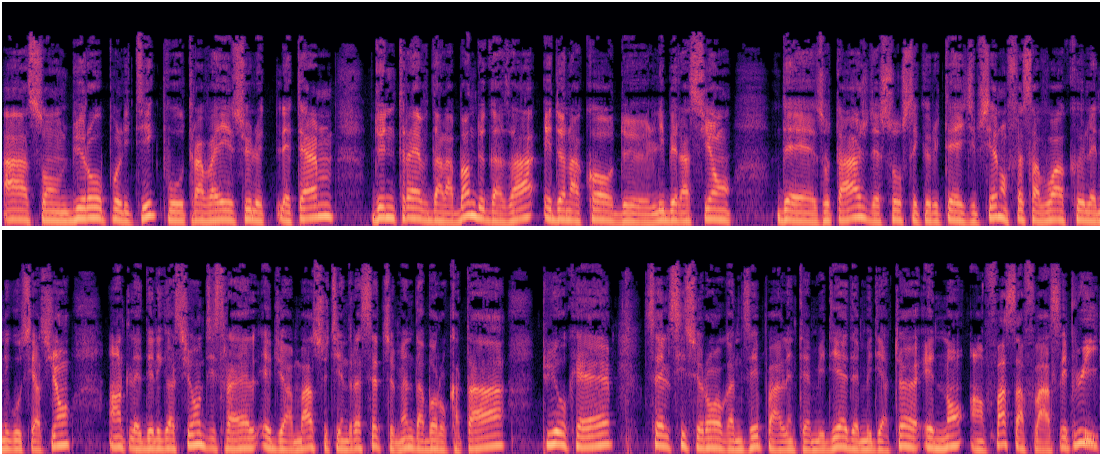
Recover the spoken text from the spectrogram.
a son bureau politique pour travailler sur les termes d'une trêve dans la bande de Gaza et d'un accord de libération des otages. Des sources sécurité égyptiennes ont fait savoir que les négociations entre les délégations d'Israël et du Hamas se tiendraient cette semaine d'abord au Qatar, puis au Caire. Celles-ci seront organisées par l'intermédiaire des médiateurs et non en face à face. Et puis,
